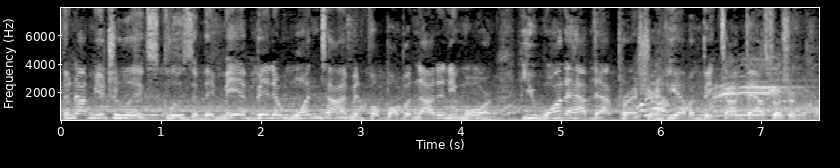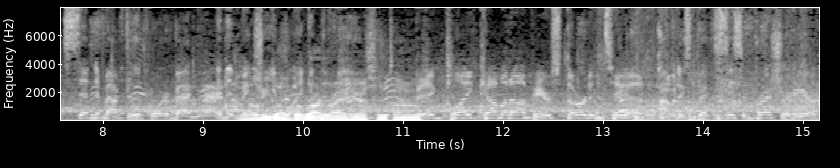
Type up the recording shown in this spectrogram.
they're not mutually exclusive. They may have been at one time in football, but not anymore. You want to have that pressure. If you have a big-time pass rusher, send him after the quarterback, and then make Oh, sure he you like to run right here sometimes. Big play coming up. Here's third and 10. I would expect to see some pressure here.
